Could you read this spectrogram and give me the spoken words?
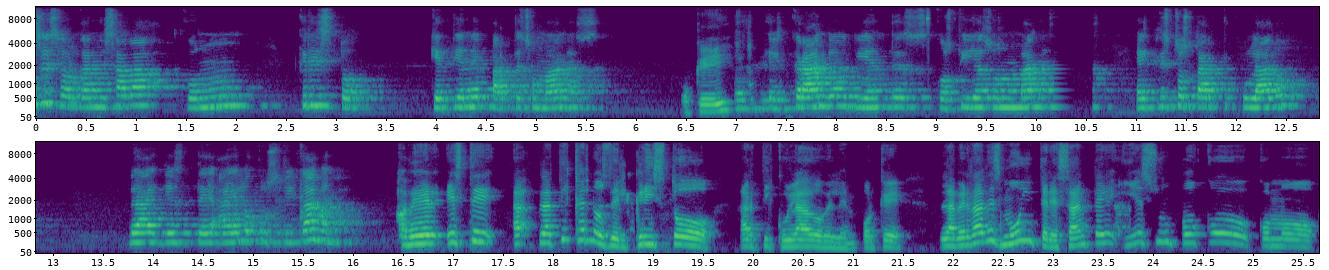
se organizaba con un Cristo que tiene partes humanas. Ok. el cráneo, dientes, costillas son humanas el Cristo está articulado, este, a él lo crucificaban. A ver, este, platícanos del Cristo articulado, Belén, porque la verdad es muy interesante y es un poco como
